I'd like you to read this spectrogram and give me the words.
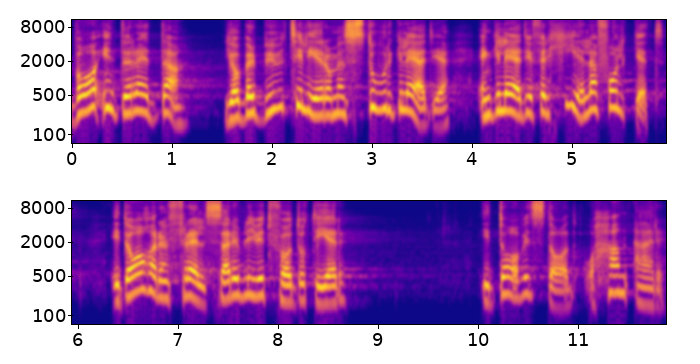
Var inte rädda. Jag bär bud till er om en stor glädje, en glädje för hela folket. Idag har en frälsare blivit född åt er i Davids stad och han är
